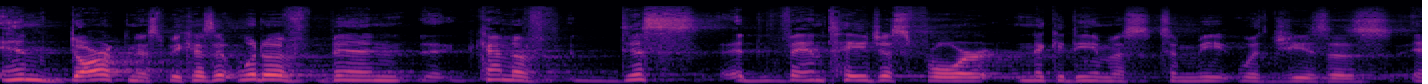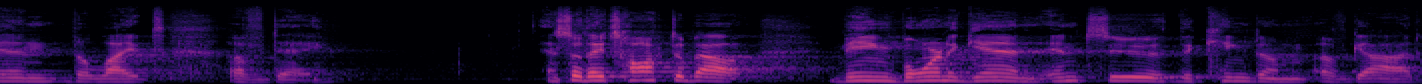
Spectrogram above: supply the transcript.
in darkness because it would have been kind of disadvantageous for Nicodemus to meet with Jesus in the light of day. And so they talked about being born again into the kingdom of God.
